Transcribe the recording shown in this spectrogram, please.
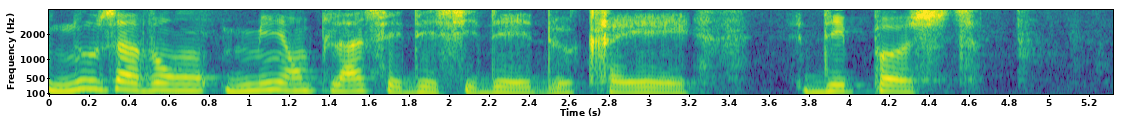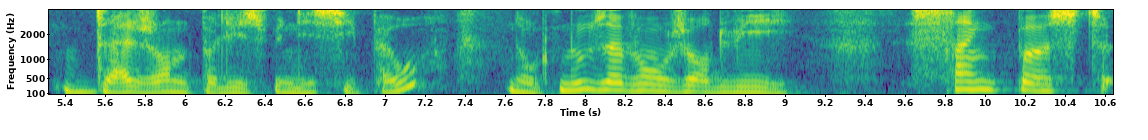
Nous avons mis en place et décidé de créer des postes d'agents de police municipaux. Donc nous avons aujourd'hui cinq postes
